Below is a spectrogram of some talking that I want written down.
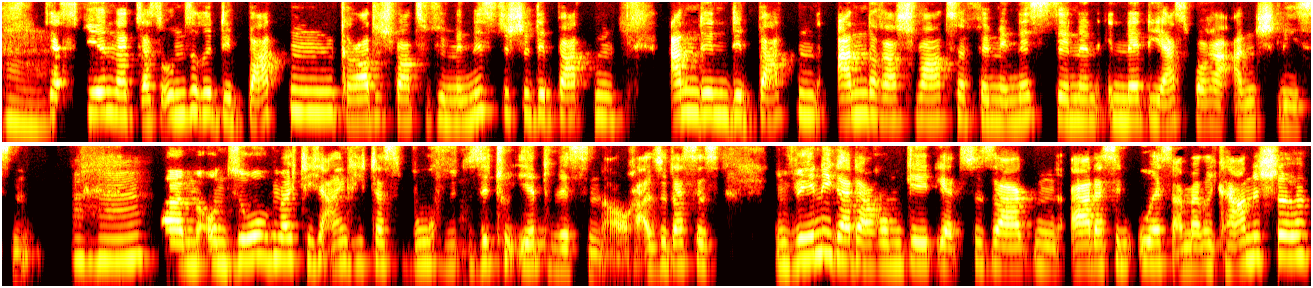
Mhm. Dass wir, dass unsere Debatten, gerade schwarze feministische Debatten, an den Debatten anderer schwarzer Feministinnen in der Diaspora anschließen. Mhm. Ähm, und so möchte ich eigentlich das Buch situiert wissen auch. Also, dass es weniger darum geht, jetzt zu sagen, ah, das sind US-amerikanische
